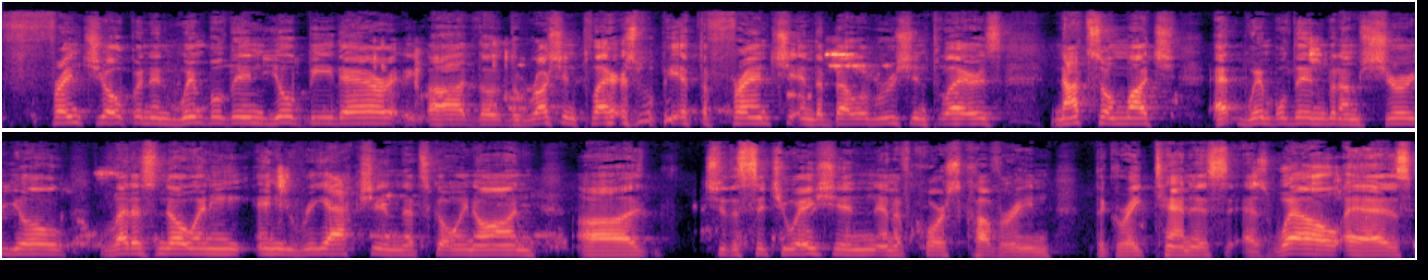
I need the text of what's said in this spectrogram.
French Open in Wimbledon, you'll be there. Uh, the, the Russian players will be at the French, and the Belarusian players not so much at Wimbledon, but I'm sure you'll let us know any any reaction that's going on uh, to the situation, and of course, covering the great tennis as well as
